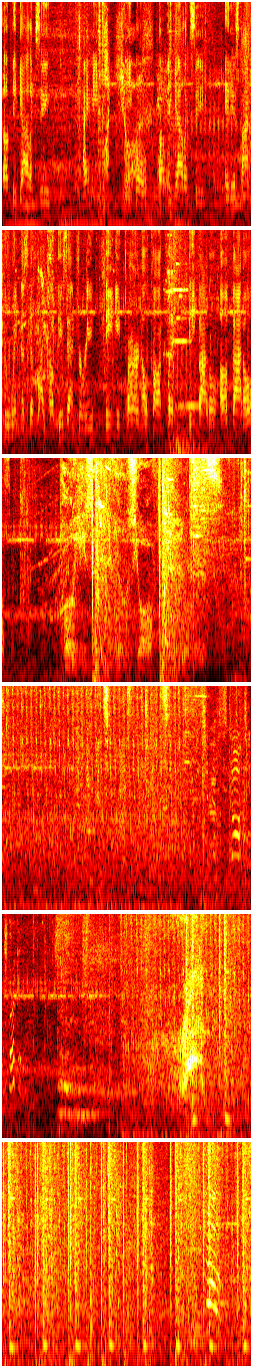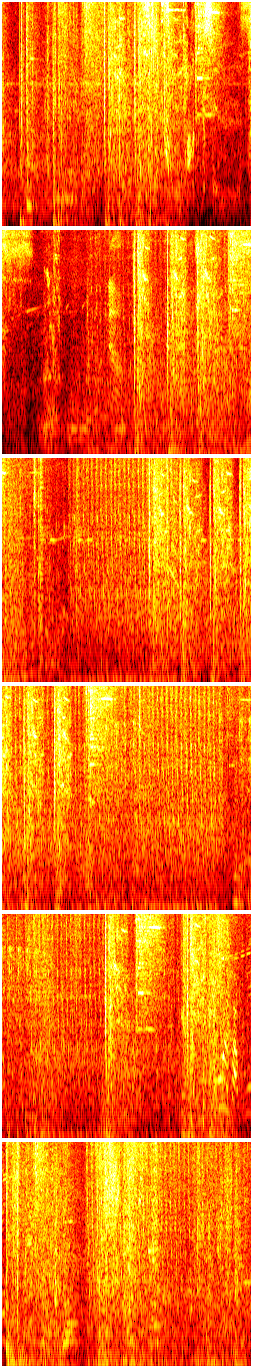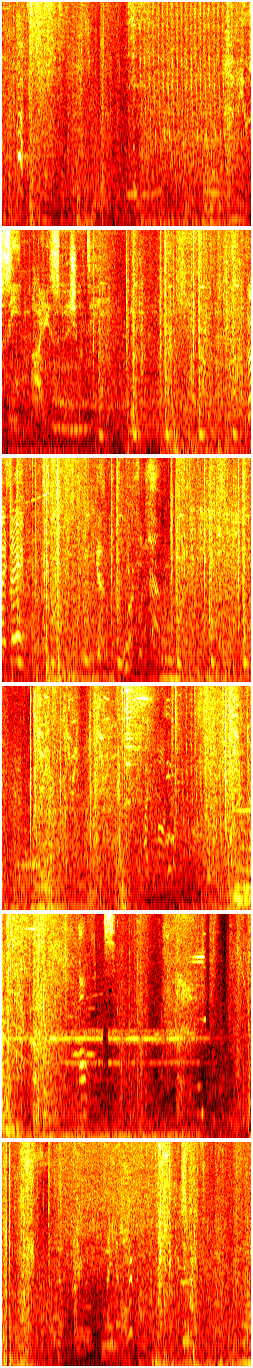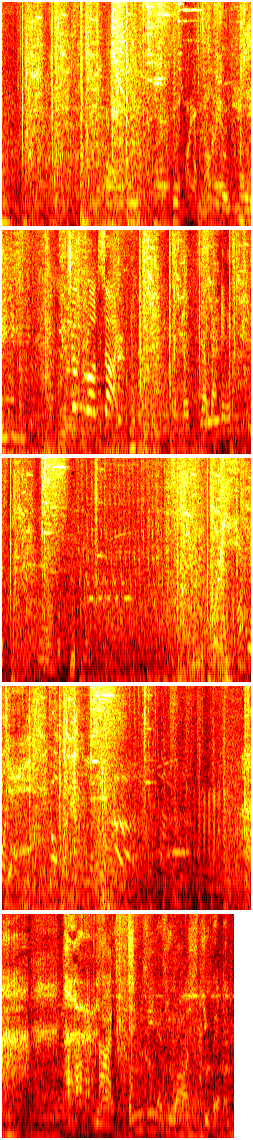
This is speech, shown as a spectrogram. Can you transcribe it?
of the galaxy. I mean, your people of the galaxy. It is time to witness the fight of the century, the eternal conflict, the battle of battles. Poison fills your veins. Chose the wrong side. As you are stupid.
